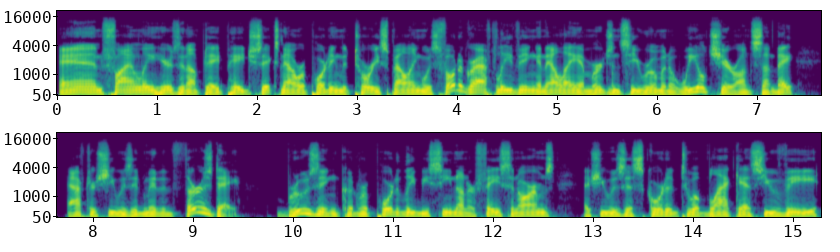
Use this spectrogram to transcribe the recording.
And finally, here's an update. Page 6 now reporting that Tori Spelling was photographed leaving an LA emergency room in a wheelchair on Sunday after she was admitted Thursday. Bruising could reportedly be seen on her face and arms as she was escorted to a black SUV.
